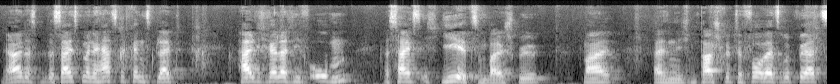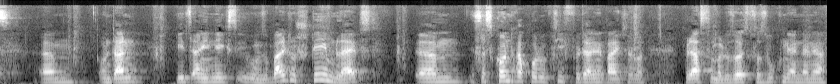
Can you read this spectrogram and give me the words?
Ja, das, das heißt, meine Herzfrequenz bleibt, halte ich relativ oben. Das heißt, ich gehe zum Beispiel mal, weiß nicht, ein paar Schritte vorwärts, rückwärts, ähm, und dann geht es an die nächste Übung. Sobald du stehen bleibst, ähm, ist das kontraproduktiv für deine weitere Belastung, weil du sollst versuchen, in deiner,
